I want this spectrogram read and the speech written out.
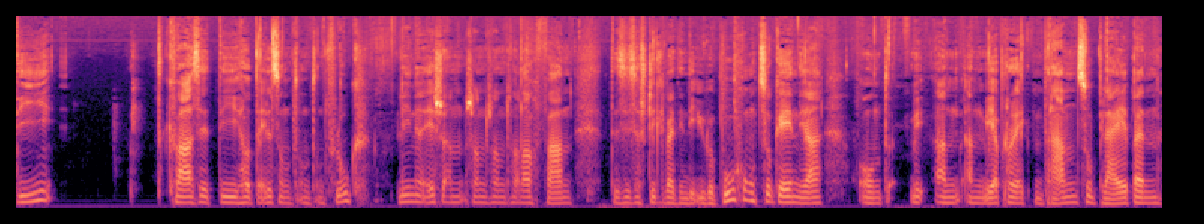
die quasi die Hotels und, und, und Fluglinien eh schon, schon, schon, schon auch fahren. Das ist ein Stück weit in die Überbuchung zu gehen, ja, und an, an mehr Projekten dran zu bleiben,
